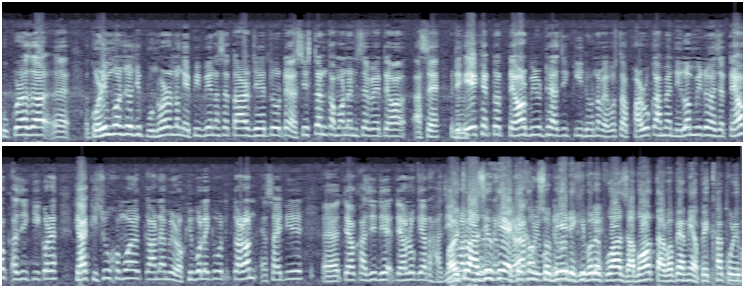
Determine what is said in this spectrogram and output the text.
কোকৰাঝাৰ কৰিমগঞ্জৰ যি পোন্ধৰ নং এ পি বি এন আছে তাৰ যিহেতু এছিষ্টেণ্ট কমাণ্ডেণ্ট হিচাপে তেওঁ আছে। গতিকে এই ক্ষেত্ৰত তেওঁৰ বিৰুদ্ধে আজি কি ধৰণৰ ব্যৱস্থা? ফাৰুক আহমেদ নিলম্বিত হৈছে। তেওঁক আজি কি কৰে সেয়া কিছু সময়ৰ কাৰণে আমি ৰখিব লাগিব কাৰণ এছ আই টিৰ তেওঁক আজি তেওঁলোক ইয়াত হাজিৰ হয়তো আজিও সেই একেখন ছবিয়েই দেখিবলৈ। পোৱা যাব তাৰ বাবে আমি অপেক্ষা কৰিব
